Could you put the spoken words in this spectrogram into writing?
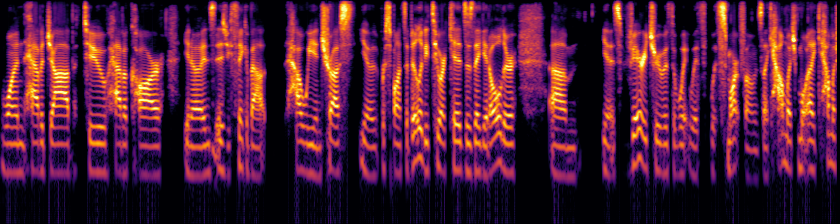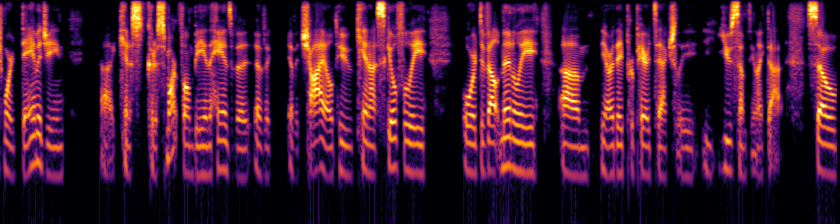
one have a job, two have a car. You know, as, as you think about how we entrust you know responsibility to our kids as they get older. Um, you know, it's very true with the with with smartphones. Like how much more like how much more damaging uh, can a, could a smartphone be in the hands of a of a of a child who cannot skillfully or developmentally, um, you know, are they prepared to actually use something like that? So,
